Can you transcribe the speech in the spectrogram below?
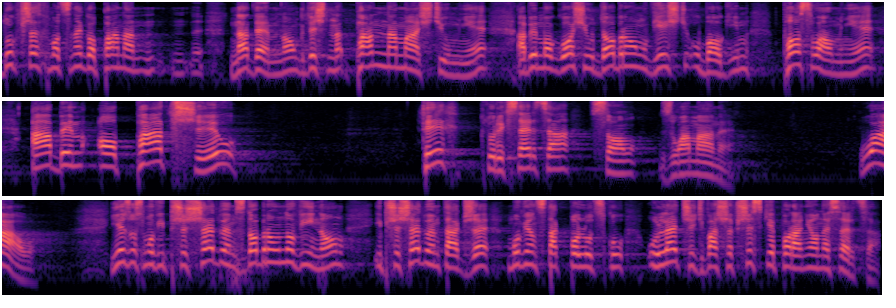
Duch Wszechmocnego Pana nade mną, gdyż Pan namaścił mnie, abym ogłosił dobrą wieść ubogim, posłał mnie, abym opatrzył tych, których serca są złamane. Wow! Jezus mówi: Przyszedłem z dobrą nowiną i przyszedłem także, mówiąc tak po ludzku, uleczyć wasze wszystkie poranione serca.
